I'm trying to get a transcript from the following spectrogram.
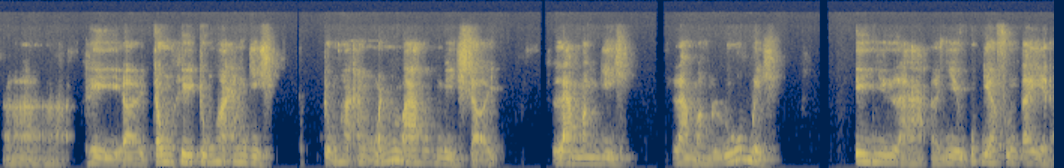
À, thì à, trong khi Trung Hoa ăn gì? Trung Hoa ăn bánh bao mì sợi. Làm bằng gì? Làm bằng lúa mì. Y như là ở nhiều quốc gia phương Tây vậy đó.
